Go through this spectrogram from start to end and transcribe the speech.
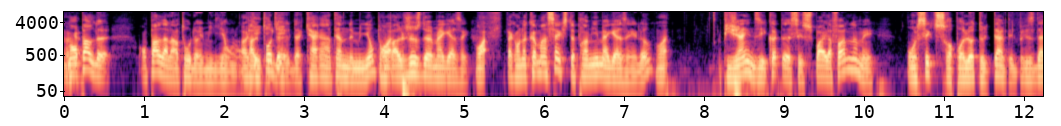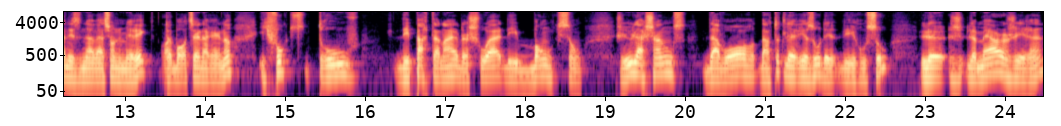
Mais on parle de. On parle d'alentour d'un million. là. On Ok, parle pas. De, de quarantaine de millions, puis on parle juste d'un magasin. Ouais. Fait qu'on a commencé avec ce premier magasin-là. Ouais. Puis Jean, il dit écoute, euh, c'est super le fun, là, mais on le sait que tu seras pas là tout le temps. Tu es le président des innovations numériques, tu as bâti un aréna. Il faut que tu trouves des partenaires de choix, des bons qui sont. J'ai eu la chance d'avoir, dans tout le réseau des, des Rousseau, le, le meilleur gérant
